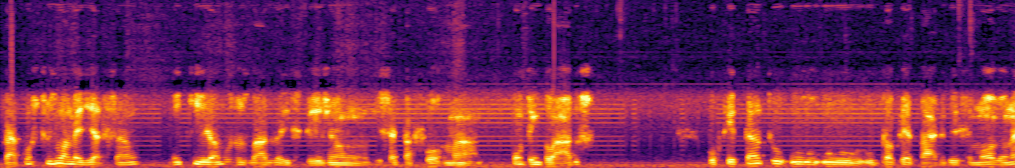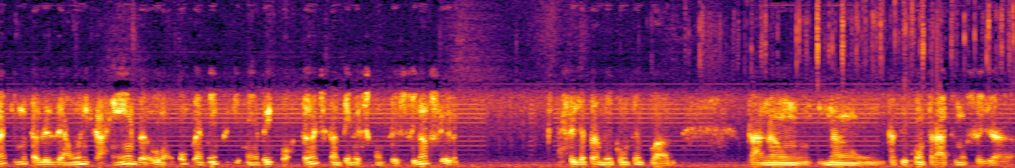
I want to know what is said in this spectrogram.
para construir uma mediação em que ambos os lados estejam, de certa forma, contemplados, porque tanto o, o, o, proprietário desse imóvel, né, que muitas vezes é a única renda ou um complemento de renda importante também nesse contexto financeiro, seja também contemplado para não, não, para que o contrato não seja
